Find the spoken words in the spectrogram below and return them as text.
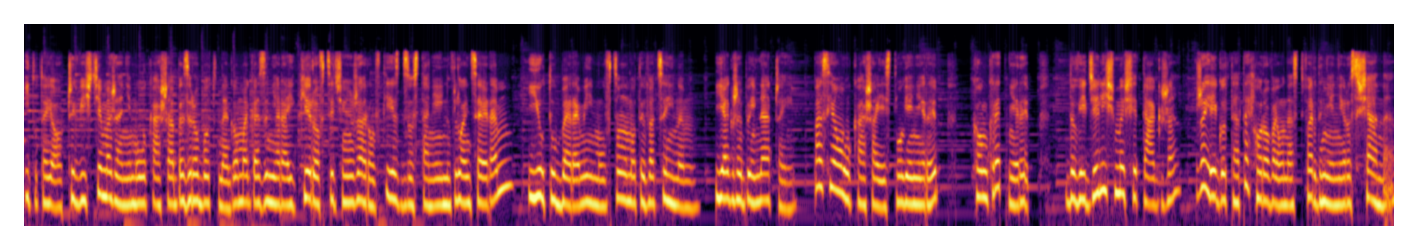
I tutaj oczywiście marzeniem Łukasza bezrobotnego magazyniara i kierowcy ciężarówki jest zostanie influencerem, youtuberem i mówcą motywacyjnym. Jakżeby inaczej. Pasją Łukasza jest łowienie ryb, konkretnie ryb. Dowiedzieliśmy się także, że jego tata chorował na stwardnienie rozsiane.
